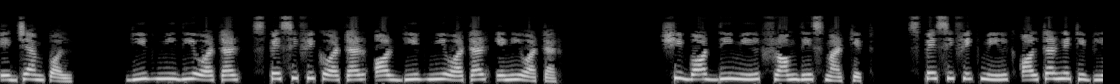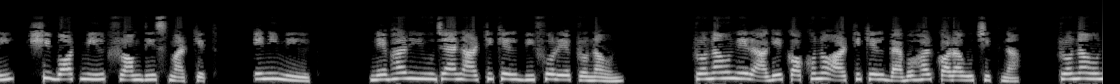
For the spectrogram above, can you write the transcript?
Example. Give me the water, specific water, or give me water, any water. She bought the milk from this market. Specific milk, alternatively, she bought milk from this market. Any milk. Never use an article before a pronoun. Pronoun এর আগে কখনো আর্টিকেল ব্যবহার করা উচিত না প্রোনাউন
